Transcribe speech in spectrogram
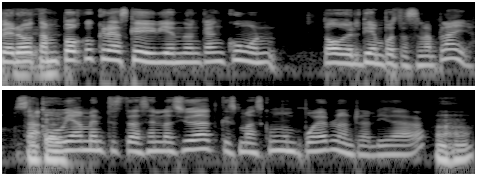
pero tampoco creas que viviendo en Cancún todo el tiempo estás en la playa. O sea, obviamente estás en la ciudad, que es más como un pueblo en realidad, Ajá.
